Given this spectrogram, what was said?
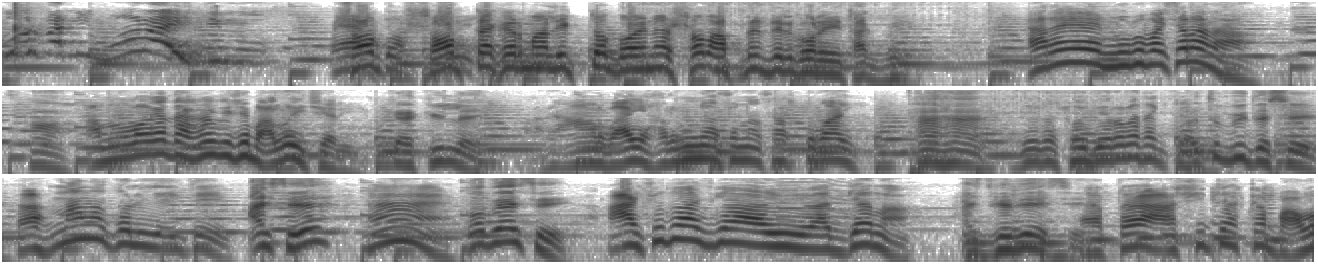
কোরবানি মোরাই দিমু। সব সব টাকার মালিক তো গয়না সব আপনাদের ঘরেই থাকবে। আরে নুরু পাইছে না। হ্যাঁ। আমার লগে দেখা গেছে ভালো হয়েছে আরে কে। কিলে আরে আমার ভাই হারুন আছে না স্বাস্থ্য ভাই। হ্যাঁ হ্যাঁ। যেটা সৌদি আরবে থাকতো তো বিদেশে? না না চলে যাইছে আইছে? হ্যাঁ। কবে আইছে? আইসে তো আজকে এই আজকে না। আজকে আইছে? একটা আসিতে একটা ভালো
